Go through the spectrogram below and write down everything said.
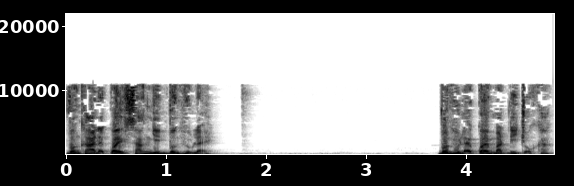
Vương Khả lại quay sang nhìn Vương Hữu Lễ. Vương Hữu Lễ quay mặt đi chỗ khác.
